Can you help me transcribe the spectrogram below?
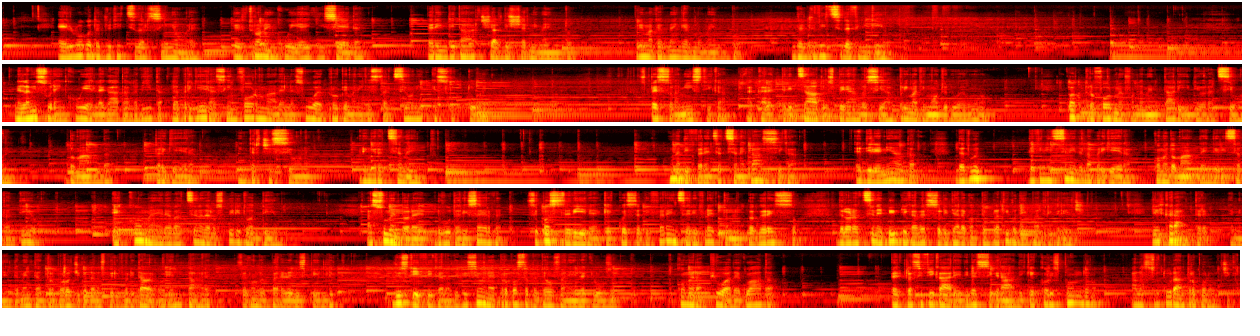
è il luogo del giudizio del Signore, il trono in cui Egli siede per invitarci al discernimento, prima che venga il momento del giudizio definitivo. Nella misura in cui è legata alla vita, la preghiera si informa delle sue proprie manifestazioni e strutture. Spesso la mistica ha caratterizzato, ispirandosi a 1 Timoteo 2.1, quattro forme fondamentali di orazione, domanda, preghiera, intercessione, ringraziamento. Una differenziazione classica è delineata da due definizioni della preghiera come domanda indirizzata a Dio e come elevazione dello spirito a Dio. Assumendo le dovute riserve, si può asserire che queste differenze riflettono il progresso dell'orazione biblica verso l'ideale contemplativo dei padri greci. Il carattere, eminentemente antropologico della spiritualità orientale, secondo il parere di Spillick, giustifica la divisione proposta da Teofani Recluso come la più adeguata per classificare i diversi gradi che corrispondono alla struttura antropologica.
